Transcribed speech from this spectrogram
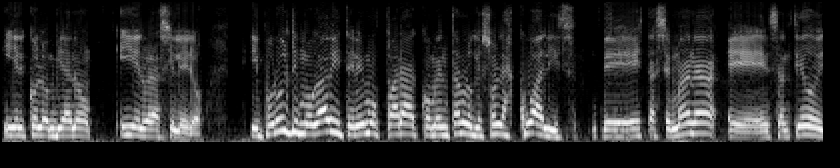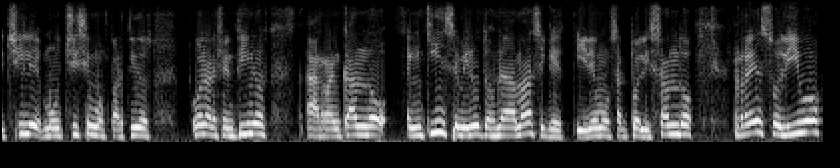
y el colombiano y el brasilero. Y por último, Gaby, tenemos para comentar lo que son las qualis de esta semana eh, en Santiago de Chile. Muchísimos partidos con argentinos, arrancando en 15 minutos nada más y que iremos actualizando. Renzo Olivo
